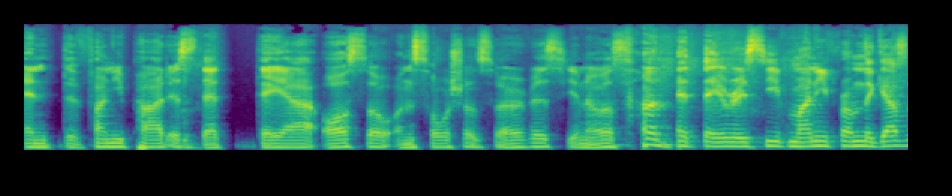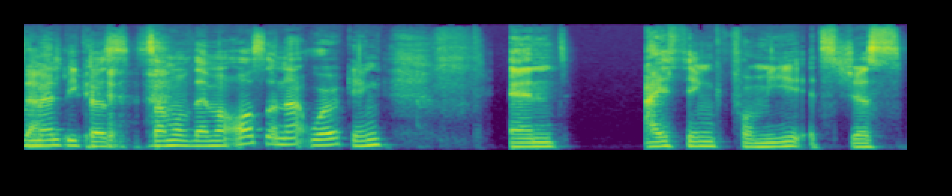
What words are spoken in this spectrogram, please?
and the funny part is that they are also on social service you know so that they receive money from the government Exactly. because some of them are also not working and i think for me it's just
